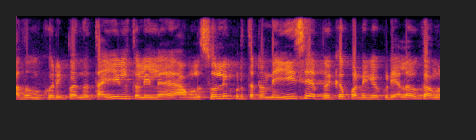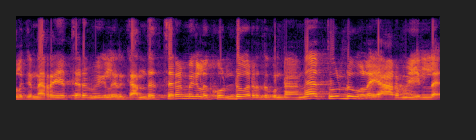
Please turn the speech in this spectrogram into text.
அதுவும் குறிப்பாக இந்த தையல் தொழிலை அவங்களுக்கு சொல்லி கொடுத்துட்டோம்னா ஈஸியாக பிக்கப் பண்ணிக்கக்கூடிய அளவுக்கு அவங்களுக்கு நிறைய திறமைகள் இருக்குது அந்த திறமைகளை கொண்டு வர்றதுக்கு உண்டான தூண்டுகோலை யாருமே இல்லை.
